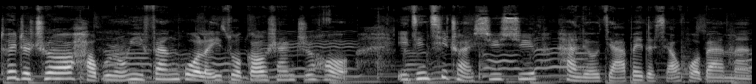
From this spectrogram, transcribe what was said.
推着车，好不容易翻过了一座高山之后，已经气喘吁吁、汗流浃背的小伙伴们。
